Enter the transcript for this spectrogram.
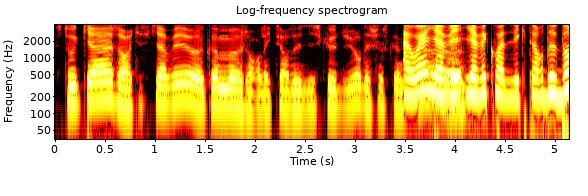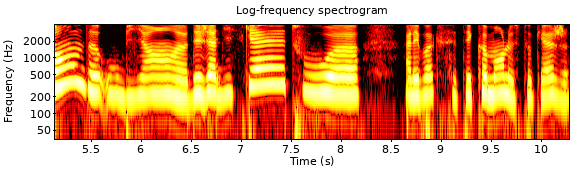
stockages, alors qu'est-ce qu'il y avait euh, comme euh, genre lecteur de disque dur, des choses comme Ah ça ouais, il y avait, euh, il y avait quoi De lecteur de bande Ou bien euh, déjà disquette Ou euh, à l'époque, c'était comment le stockage?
